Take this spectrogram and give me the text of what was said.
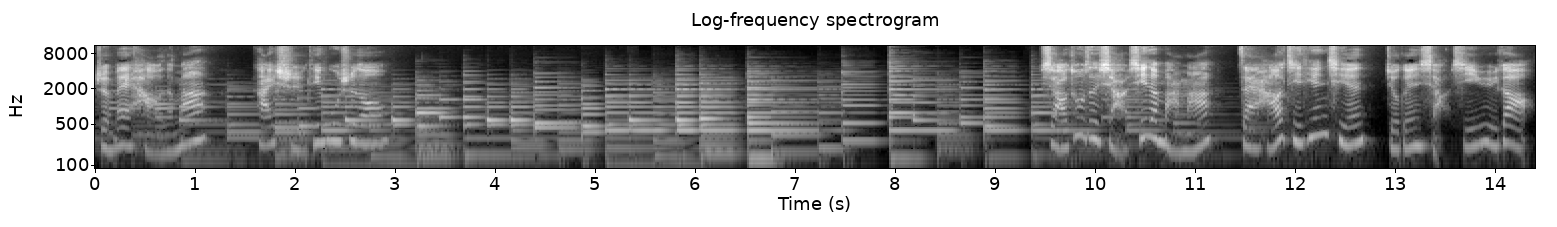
准备好了吗？开始听故事喽！小兔子小西的妈妈在好几天前就跟小西预告，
